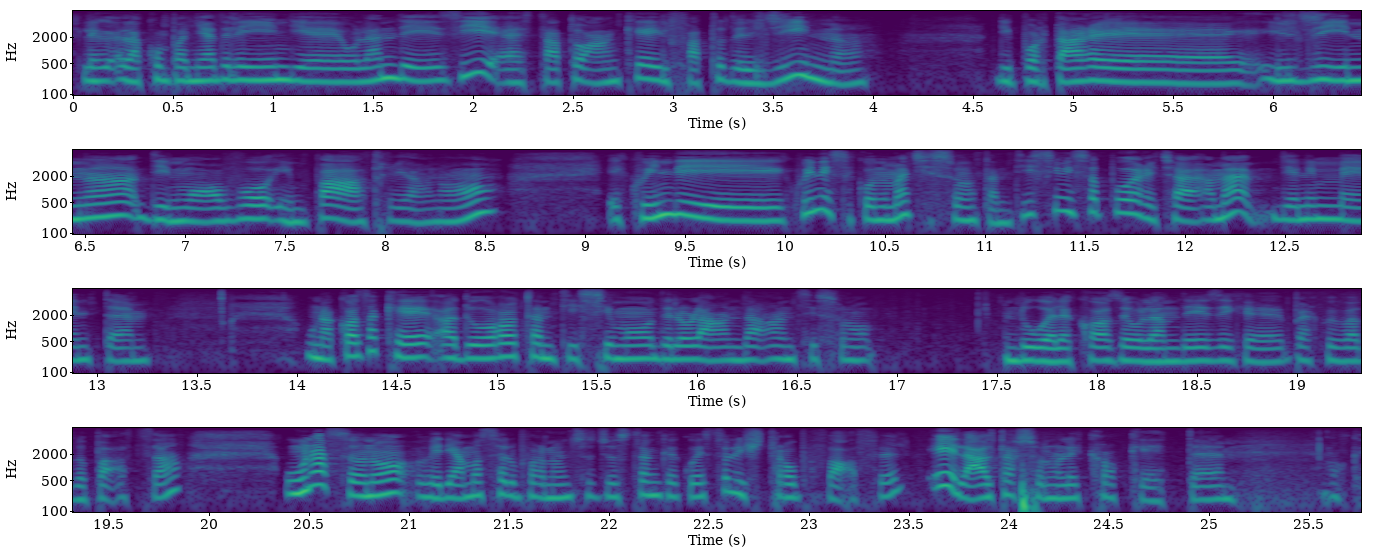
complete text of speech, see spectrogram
le, la Compagnia delle Indie olandesi è stato anche il fatto del gin, di portare il gin di nuovo in patria, no? E quindi, quindi secondo me ci sono tantissimi sapori, cioè a me viene in mente una cosa che adoro tantissimo dell'Olanda, anzi sono due le cose olandesi che, per cui vado pazza. Una sono, vediamo se lo pronuncio giusto anche questo, gli stroopwafel e l'altra sono le crocchette. Ok,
